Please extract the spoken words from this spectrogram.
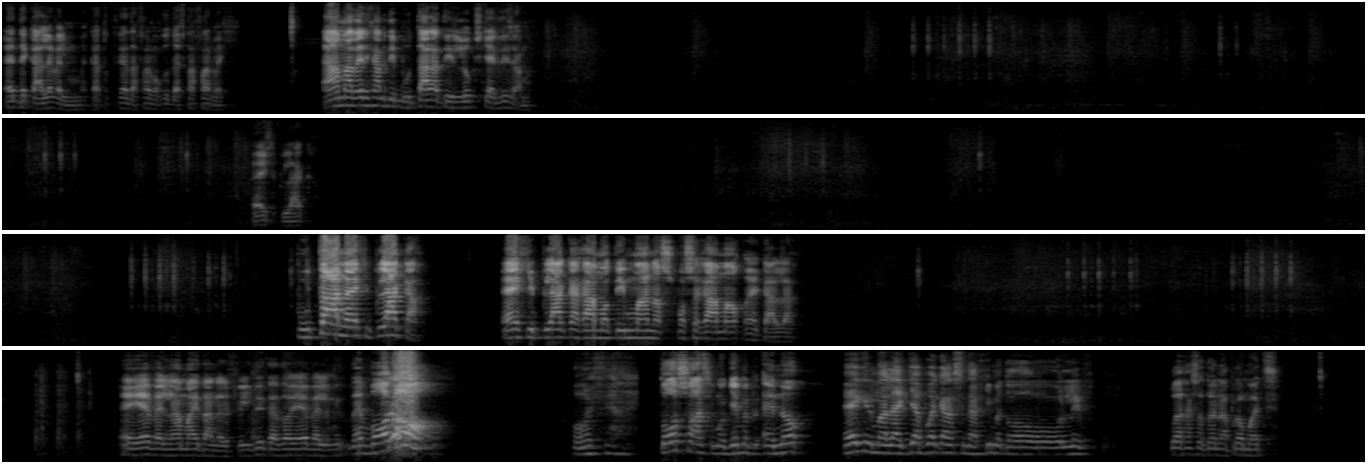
11 level μου με 130 farm, 87 farm έχει. Άμα δεν είχαμε την πουτάνα τη Lux κερδίζαμε. Έχει πλάκα. Πουτάνα, έχει πλάκα. Έχει πλάκα γάμο τη μάνας σου πως σε γάμα. Ε, καλά. Ε, η Evelyn άμα ήταν ερφίλ, δείτε εδώ η Evelyn. Δεν μπορώ! Όχι. Τόσο άσχημο game, ενώ έγινε μαλακία που έκανα στην αρχή με το Live. Που έχασα το ένα πρόμο έτσι.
